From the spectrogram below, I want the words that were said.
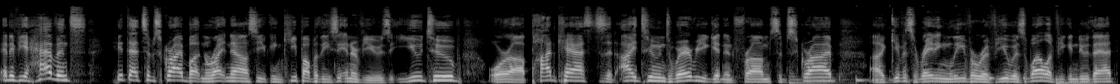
And if you haven't, hit that subscribe button right now so you can keep up with these interviews. YouTube or uh, podcasts at iTunes, wherever you're getting it from. Subscribe, uh, give us a rating, leave a review as well if you can do that.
